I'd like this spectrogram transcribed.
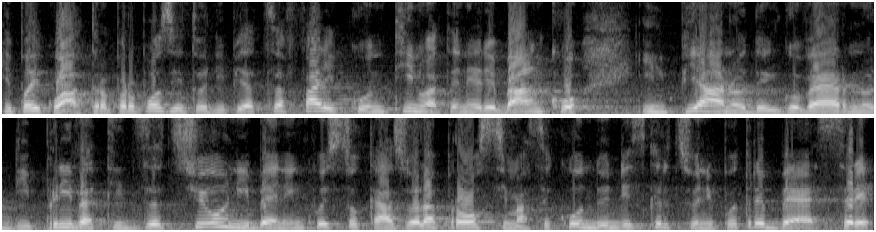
E poi 4. A proposito di Piazza Affari, continua a tenere banco il piano del governo di privatizzazioni. Bene, in questo caso la prossima, secondo indiscrezioni, potrebbe essere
